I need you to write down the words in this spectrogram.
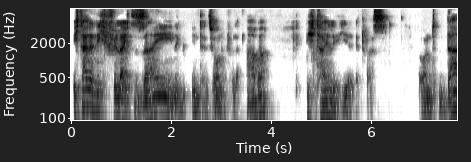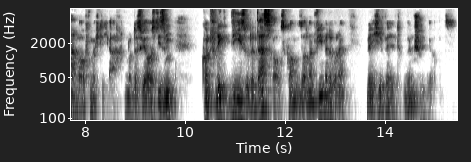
Ich teile nicht vielleicht seine Intention in Fülle, aber ich teile hier etwas. Und darauf möchte ich achten. Und dass wir aus diesem Konflikt dies oder das rauskommen, sondern vielmehr darüber, welche Welt wünschen wir uns.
